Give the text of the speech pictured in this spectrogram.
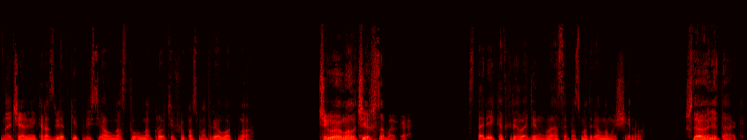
Начальник разведки присел на стул напротив и посмотрел в окно. «Чего молчишь, собака?» Старик открыл один глаз и посмотрел на мужчину. «Что не так?»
